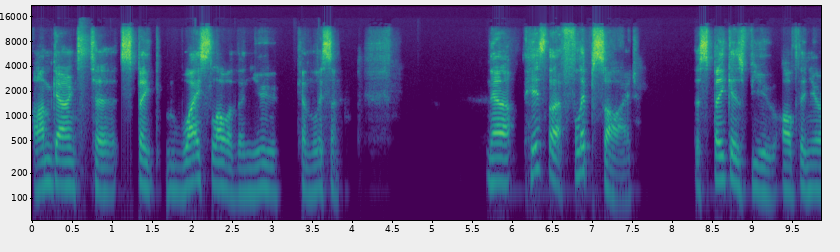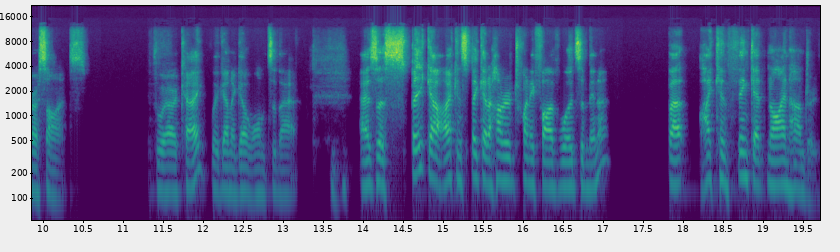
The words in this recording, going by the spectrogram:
I'm going to speak way slower than you can listen. Now, here's the flip side the speaker's view of the neuroscience. If we're okay, we're going to go on to that. Mm-hmm. As a speaker, I can speak at 125 words a minute but I can think at 900.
